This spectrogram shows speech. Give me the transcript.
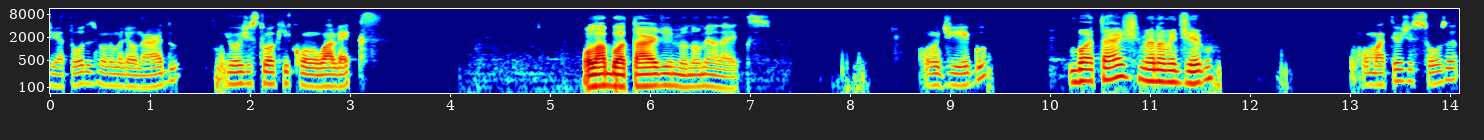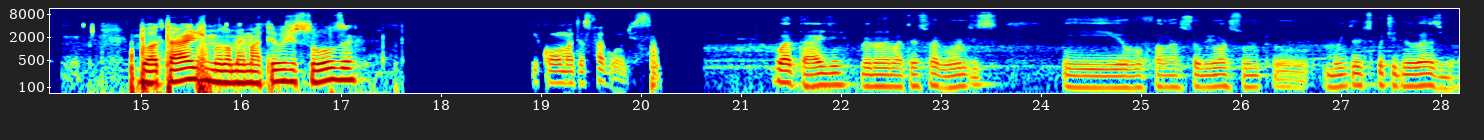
dia a todos, meu nome é Leonardo e hoje estou aqui com o Alex, Olá, boa tarde. Meu nome é Alex. com o Diego, Boa tarde, meu nome é Diego. com o Matheus de Souza Boa tarde, meu nome é Matheus de Souza. e com o Matheus Fagundes. Boa tarde, meu nome é Matheus Fagundes e eu vou falar sobre um assunto muito discutido no Brasil.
